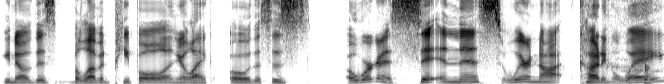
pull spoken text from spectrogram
You know, this beloved people, and you're like, oh, this is. Oh, we're gonna sit in this. We're not cutting away.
